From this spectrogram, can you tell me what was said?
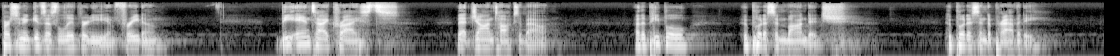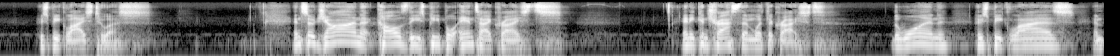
person who gives us liberty and freedom. The antichrists that John talks about are the people who put us in bondage, who put us in depravity, who speak lies to us. And so John calls these people antichrists and he contrasts them with the Christ, the one who speak lies and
